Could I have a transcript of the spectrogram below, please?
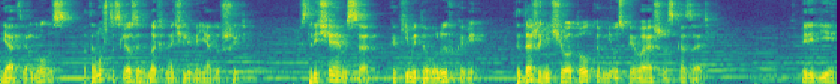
Я отвернулась, потому что слезы вновь начали меня душить. Встречаемся какими-то урывками, ты даже ничего толком не успеваешь рассказать. Впереди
